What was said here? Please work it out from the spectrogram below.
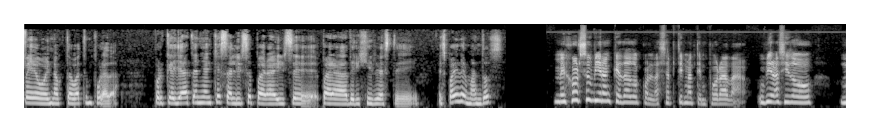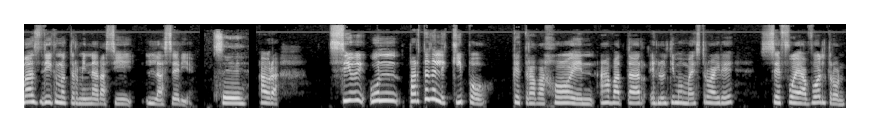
feo en la octava temporada. Porque ya tenían que salirse para irse, para dirigir este Spider-Man 2. Mejor se hubieran quedado con la séptima temporada. Hubiera sido más digno terminar así la serie. Sí, Ahora, si un parte del equipo que trabajó en Avatar, el último maestro aire, se fue a Voltron,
